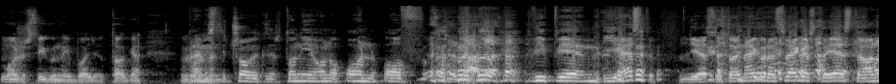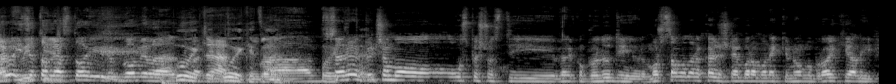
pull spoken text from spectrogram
možeš sigurno i bolje od toga vremena. Pomisli čovek, zar to nije ono on, off, VPN? Jeste, jeste, to je najgore od svega što jeste. Ono, A evo, iza toga stoji gomila... Uvijek je, Da, uvijek je uglavnom. tako. A, Uvijek sad ne pričamo o uspešnosti velikom broju ljudi, možeš samo da nam kažeš, ne moramo neke mnogo brojke, ali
